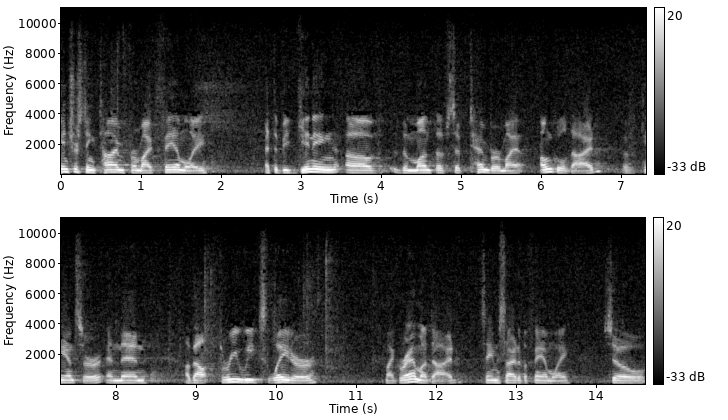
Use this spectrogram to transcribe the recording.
interesting time for my family. At the beginning of the month of September, my uncle died of cancer, and then about three weeks later, my grandma died, same side of the family. So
